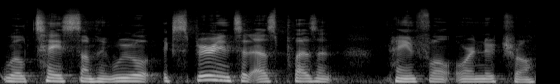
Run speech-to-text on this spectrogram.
we'll taste something. We will experience it as pleasant, painful, or neutral.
